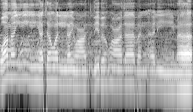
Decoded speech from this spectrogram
ومن يتول يعذبه عذابا أليما.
